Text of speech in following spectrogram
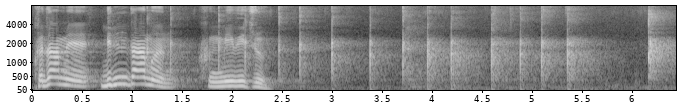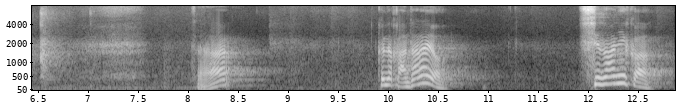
그 다음에 민담은 흥미 위주. 자, 근데 간단해요. 신화니까 뭐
